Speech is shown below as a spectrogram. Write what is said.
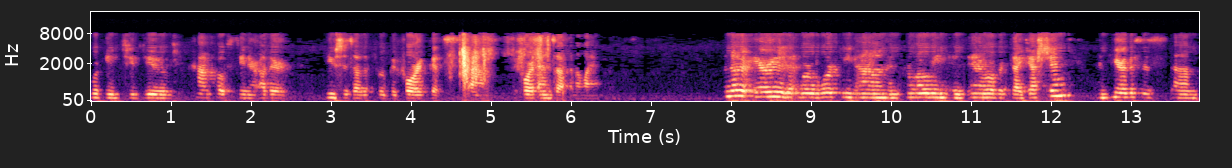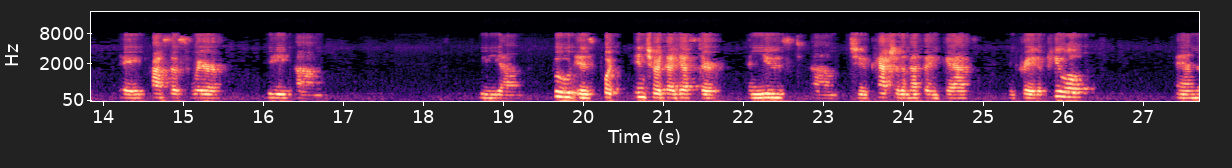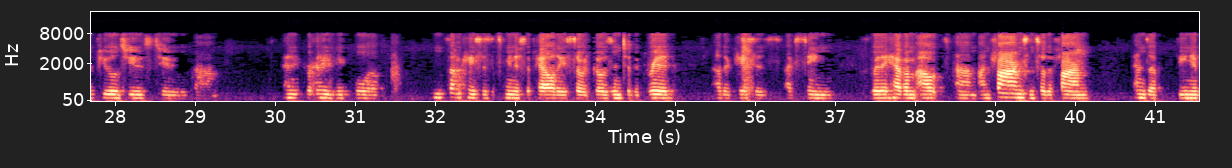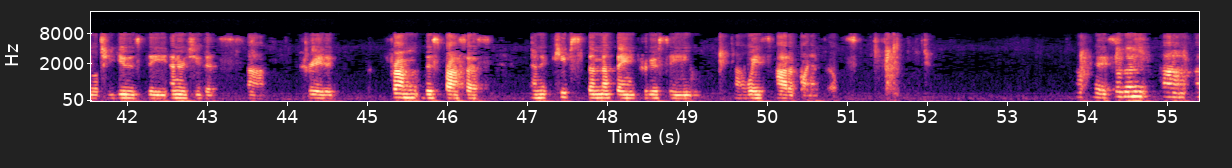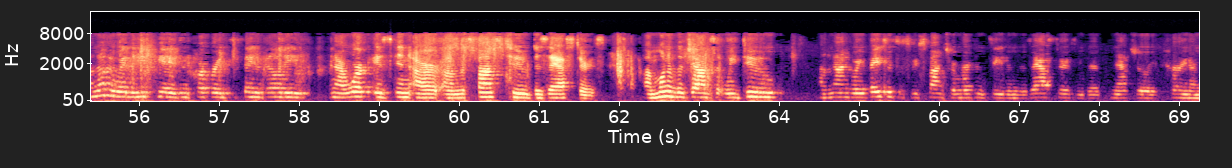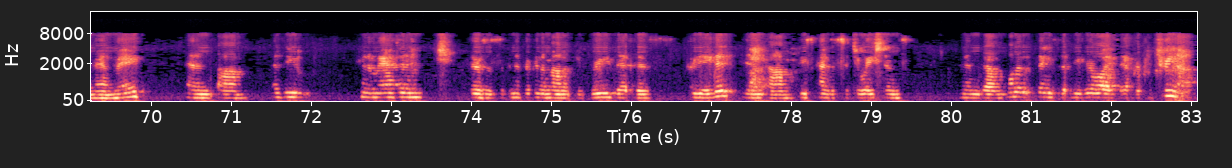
working to do composting or other uses of the food before it gets um, before it ends up in the landfill. Another area that we're working on and promoting is anaerobic digestion. And here this is um, a process where the, um, the uh, food is put into a digester and used um, to capture the methane gas and create a fuel, and the fuel is used to um, for energy for in some cases it's municipalities, so it goes into the grid. Other cases I've seen where they have them out um, on farms, and so the farm ends up being able to use the energy that's uh, created from this process, and it keeps the methane producing uh, waste out of landfills. Okay, so then um, another way the EPA is incorporating sustainability in our work is in our um, response to disasters. Um, one of the jobs that we do on an ongoing basis is respond to emergencies and disasters, either naturally occurring or man-made. And um, as you can imagine, there's a significant amount of debris that is created in um, these kinds of situations. And um, one of the things that we realized after Katrina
